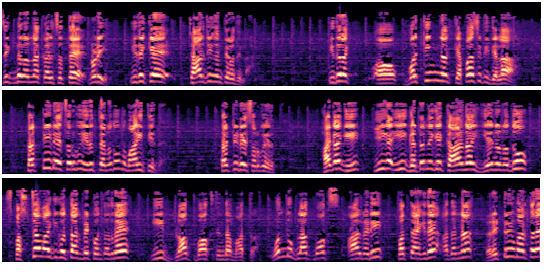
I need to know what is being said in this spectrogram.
ಸಿಗ್ನಲ್ ಅನ್ನ ಕಳಿಸುತ್ತೆ. ನೋಡಿ, ಇದಕ್ಕೆ ಚಾರ್ಜಿಂಗ್ ಅಂತ ಇರೋದಿಲ್ಲ. ಇದರ ವರ್ಕಿಂಗ್ನ ಕೆಪಾಸಿಟಿ ಇದೆಯಲ್ಲ ತರ್ಟಿ ಡೇಸ್ ವರೆಗೂ ಇರುತ್ತೆ ಅನ್ನೋದು ಒಂದು ಮಾಹಿತಿ ಇದೆ. ತರ್ಟಿ ಡೇಸ್ ವರೆಗೂ ಇರುತ್ತೆ. ಹಾಗಾಗಿ ಈಗ ಈ ಘಟನೆಗೆ ಕಾರಣ ಏನನ್ನೋದು ಸ್ಪಷ್ಟವಾಗಿ ಗೊತ್ತಾಗಬೇಕು ಅಂತಂದ್ರೆ ಈ ಬ್ಲಾಕ್ ಬಾಕ್ಸ್ನಿಂದ ಮಾತ್ರ. ಒಂದು ಬ್ಲಾಕ್ ಬಾಕ್ಸ್ ಆಲ್ರೆಡಿ ಪತ್ತೆ ಆಗಿದೆ, ಅದನ್ನ ರಿಟ್ರೀವ್ ಮಾಡ್ತಾರೆ.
